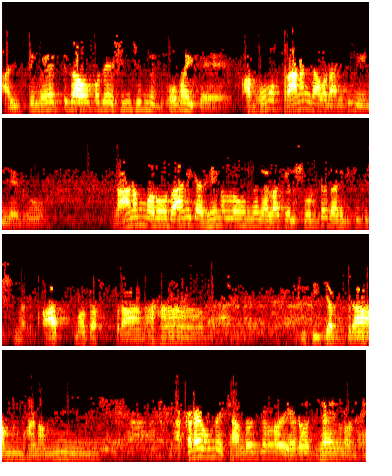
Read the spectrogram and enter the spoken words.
అల్టిమేట్గా ఉపదేశించింది భూమ అయితే ఆ భూమ ప్రాణం కావడానికి వీలు లేదు. ప్రాణం మరో దానికి అధీనంలో ఉందని ఎలా తెలుసుకుంటే దానికి చూపిస్తున్నారు. ఆత్మత ప్రాణ ఇది బ్రాహ్మణం. అక్కడే ఉంది చాంద్రోద్యంలో ఏడో అధ్యాయంలోనే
